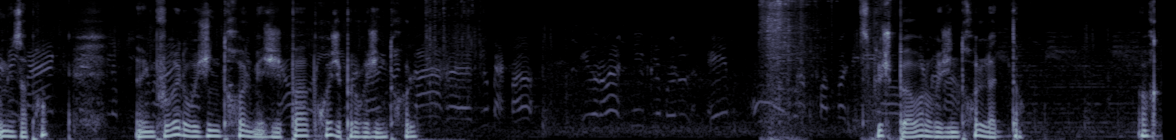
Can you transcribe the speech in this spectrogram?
combien ça prend. Euh, il me faudrait l'origine troll, mais j'ai pas. Pourquoi j'ai pas l'origine troll? Est-ce que je peux avoir l'origine troll là-dedans? Orc,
